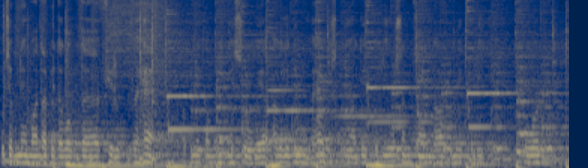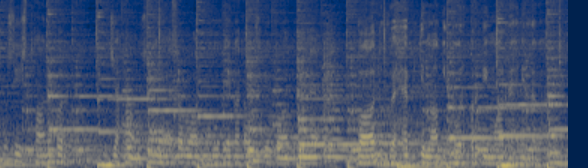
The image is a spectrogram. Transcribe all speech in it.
कुछ अपने माता पिता को बताया। फिर वह अपने कमरे में सो गया। अगले दिन वह उसकी आँखें खुली और शमशान घाट में खुली और उसी स्थान पर जहाँ उसने यह सब आत्मा को देखा था, उसके बाद वह बाद वह दिमागी तौर पर बीमार रहने लगा।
